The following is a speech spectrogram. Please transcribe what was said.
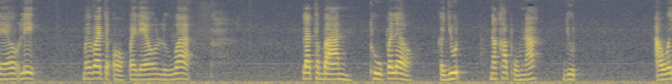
แล้วเลข ไม่ว่าจะออกไปแล้ว หรือว่า รัฐบาลถูกไปแล้วก็หยุดนะครับผมนะ หยุด เอาไว้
